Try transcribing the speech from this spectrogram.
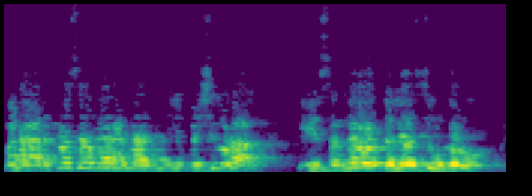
మన హరిప్రసాద్ గారు అన్నారని చెప్పేసి కూడా ఈ సందర్భంలో తెలియజేస్తుంటారు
